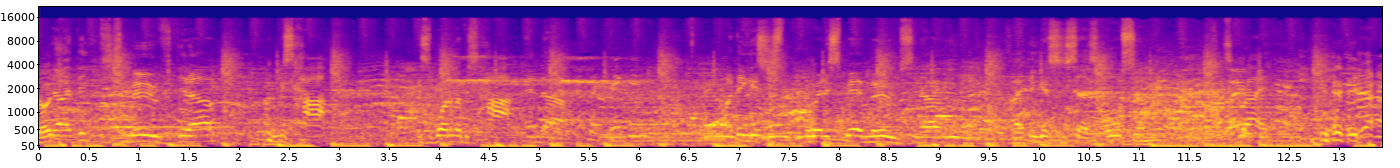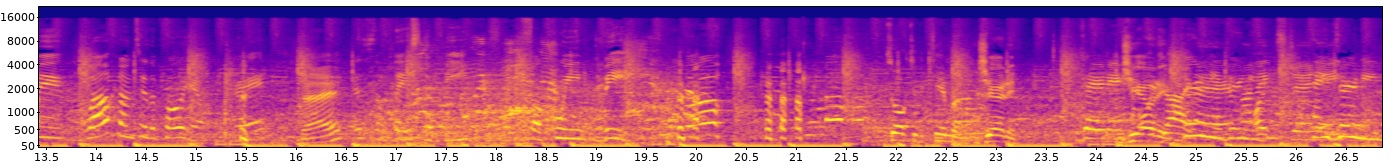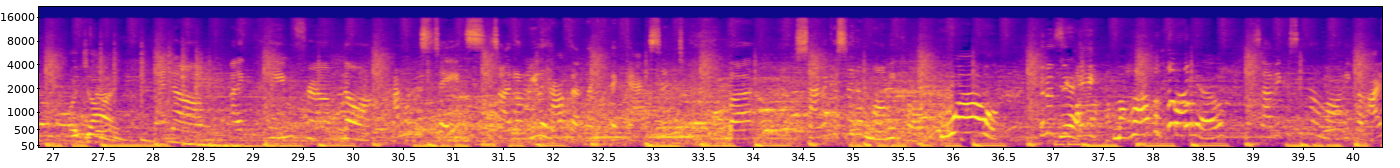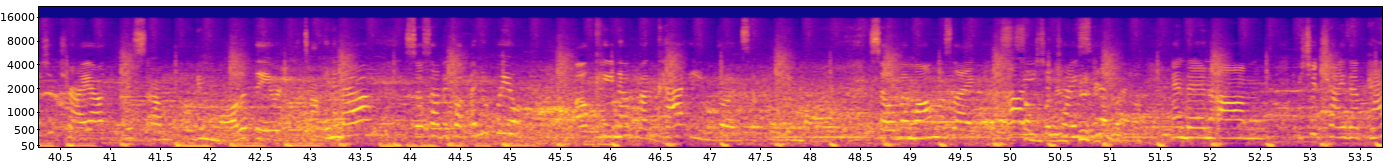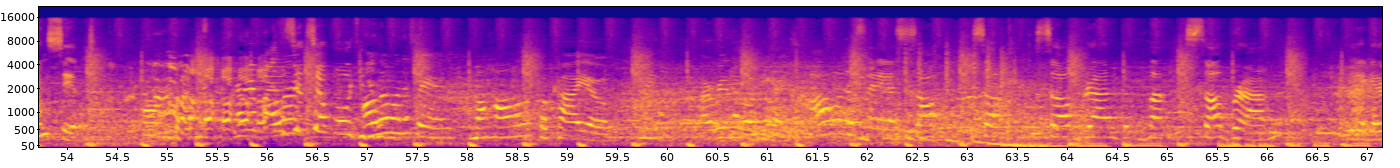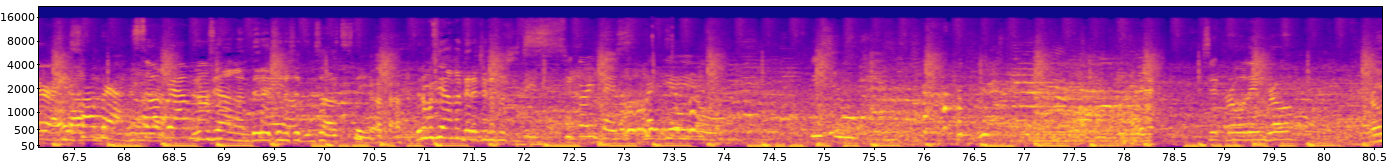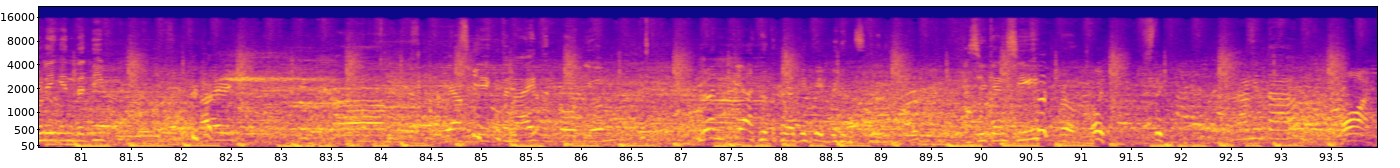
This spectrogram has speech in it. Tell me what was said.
from his heart. It's just moved, you know? It's hot. It's the bottom of his heart, and uh, I think it's just the way the spirit moves. You know, I think it's just as awesome. It's great. I mean, welcome to the podium, right? Right? This is the place to be for Queen B. Talk to the camera. Journey. Journey. Journey. Journey, Journey. My name's Journey. Hey, Journey. Or Jai. And um, I came from, no, I'm from the States, so I don't really have that like thick accent. But sabi kasi ng mommy ko, Wow! ano Yeah. Mahal tayo. sabi kasi ng mommy ko, I should try out this um, podium mall that they were talking about. So sabi ko, ano po yung okay na pagkain doon sa podium mall? So my mom was like, oh, you should try cinnamon. And then um, you should try the pancit. pancit sa podium. All I want to say is, mahal po kayo. I really love you guys. All I wanna say so, so, sobrang, ma- sobrang, did I get it right? Sobrang. Sobrang Hindi mo mahal. siyangan, diretso na siya dun sa stage. Hindi mo siyangan, diretso na siya sa stage. Si Cortez, nag-yo-yo. He's smoking. Is it rolling, bro? Rolling in the deep. Hi. Um, we have cake tonight at Podium. Grand piano talaga kay Benz. As you can see, bro. Oy, stick. Maraming tao. On.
